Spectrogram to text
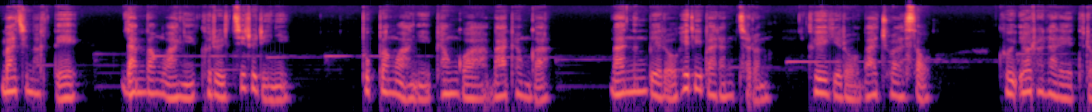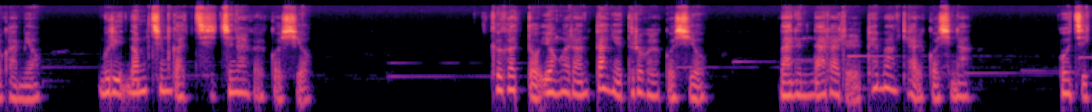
마지막 때에 남방 왕이 그를 찌르리니 북방 왕이 병과 마병과 많은 배로 회리바람처럼 그에게로 마주와서 그 여러 날에 들어가며 물이 넘침같이 지나갈 것이요. 그가 또 영원한 땅에 들어갈 것이요. 많은 나라를 패망케 할 것이나 오직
